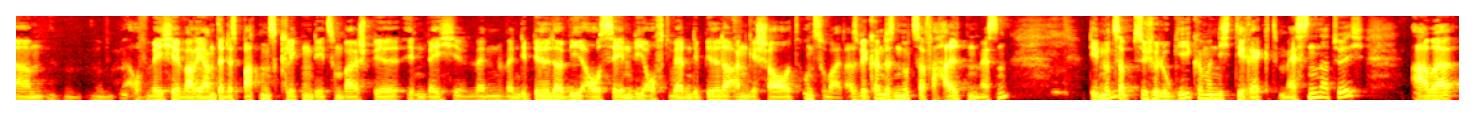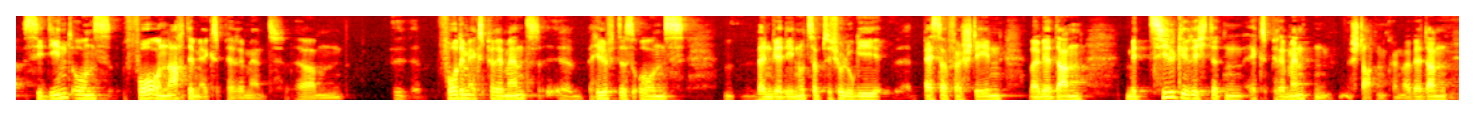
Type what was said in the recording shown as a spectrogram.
ähm, auf welche Variante des Buttons klicken die zum Beispiel, in welche, wenn, wenn die Bilder wie aussehen, wie oft werden die Bilder angeschaut und so weiter. Also wir können das Nutzerverhalten messen. Die mhm. Nutzerpsychologie können wir nicht direkt messen natürlich, aber sie dient uns vor und nach dem Experiment. Ähm, vor dem Experiment äh, hilft es uns, wenn wir die Nutzerpsychologie besser verstehen, weil wir dann mit zielgerichteten Experimenten starten können, weil wir dann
